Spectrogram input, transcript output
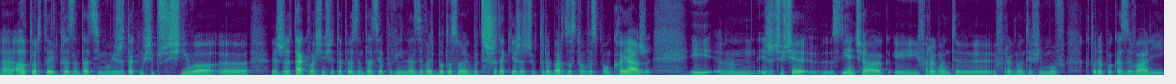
E, Autor tej prezentacji mówi, że tak mu się przyśniło, y, że tak właśnie się ta prezentacja powinna nazywać, bo to są jakby trzy takie rzeczy, które bardzo z tą wyspą kojarzy. I, i rzeczywiście zdjęcia i, i fragmenty, fragmenty filmów, które pokazywali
